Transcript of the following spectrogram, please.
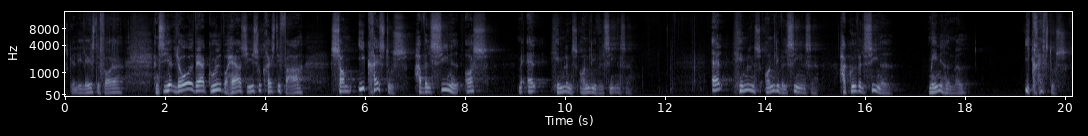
Skal jeg lige læse det for jer. Han siger, lovet være Gud, hvor Herres Jesu Kristi Far, som i Kristus har velsignet os med al himlens åndelige velsignelse. Al himlens åndelige velsignelse har Gud velsignet menigheden med. I Kristus.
